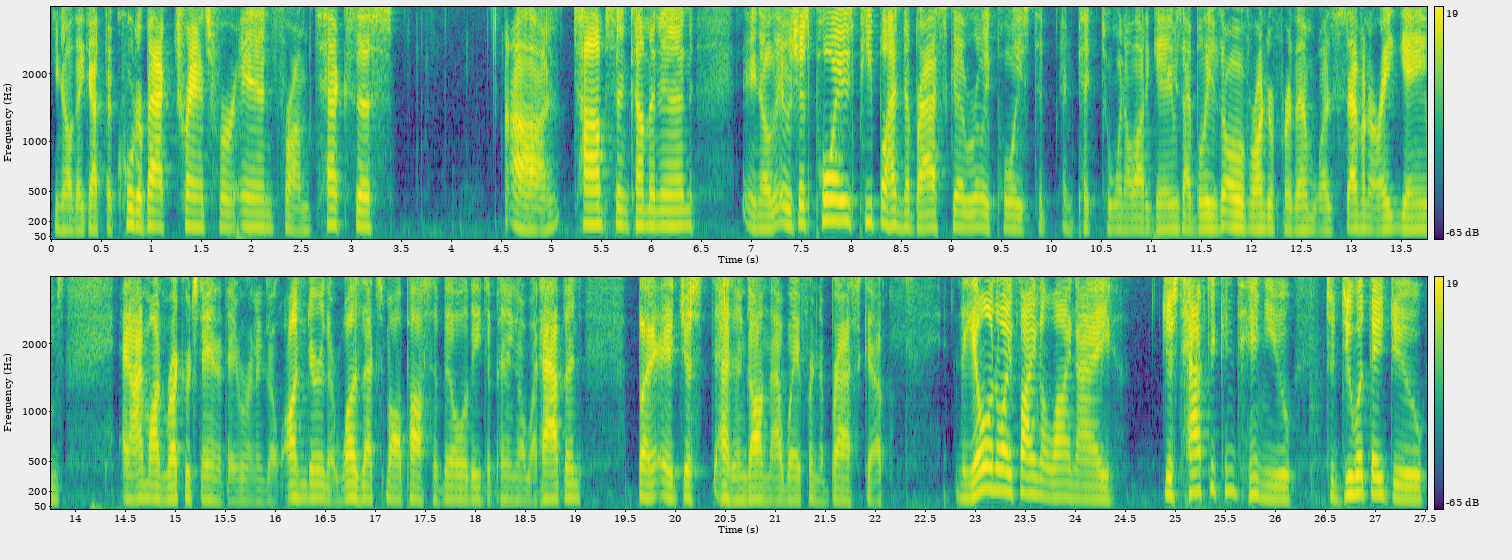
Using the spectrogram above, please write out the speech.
You know, they got the quarterback transfer in from Texas. Uh, Thompson coming in you know, it was just poised. People had Nebraska really poised to and picked to win a lot of games. I believe the over under for them was seven or eight games. And I'm on record saying that they were going to go under. There was that small possibility depending on what happened, but it just hasn't gone that way for Nebraska. The Illinois final line, I just have to continue to do what they do.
